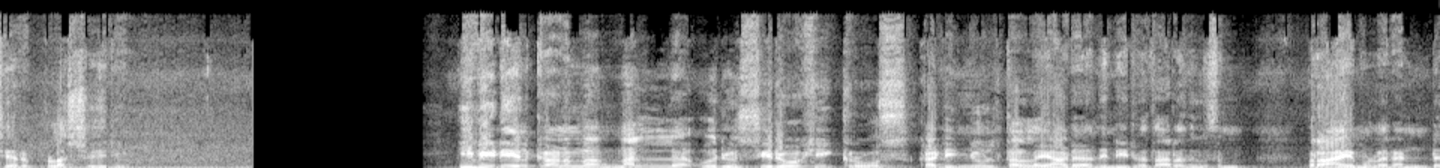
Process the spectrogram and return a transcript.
ചെറുപ്പളശ്ശേരി ഈ വീഡിയോയിൽ കാണുന്ന നല്ല ഒരു സിരോഹി ക്രോസ് കടിഞ്ഞൂൽ തള്ളയാട് അതിന്റെ ഇരുപത്താറ് ദിവസം പ്രായമുള്ള രണ്ട്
